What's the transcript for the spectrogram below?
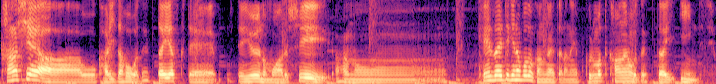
カーシェアを借りた方が絶対安くて、っていうのもあるし、あのー、経済的なことを考えたらね、車って買わない方が絶対いいんですよ。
